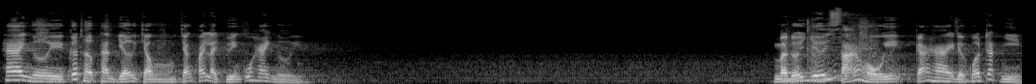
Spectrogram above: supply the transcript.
Hai người kết hợp thành vợ chồng Chẳng phải là chuyện của hai người. Mà đối với xã hội Cả hai đều có trách nhiệm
